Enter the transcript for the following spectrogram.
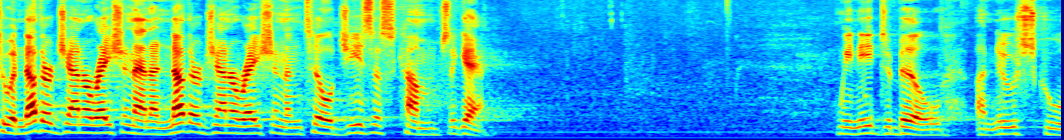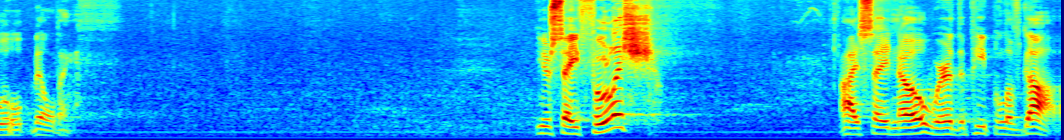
to another generation and another generation until Jesus comes again. we need to build a new school building. You say foolish? I say no, we're the people of God.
